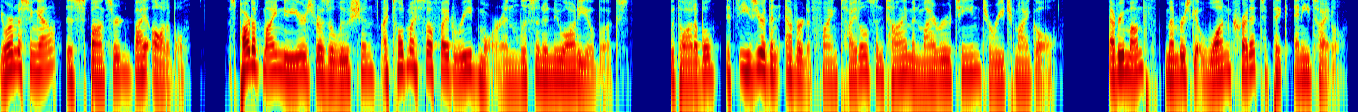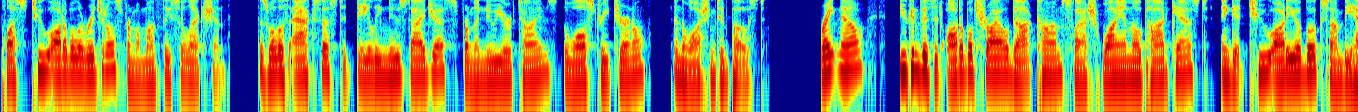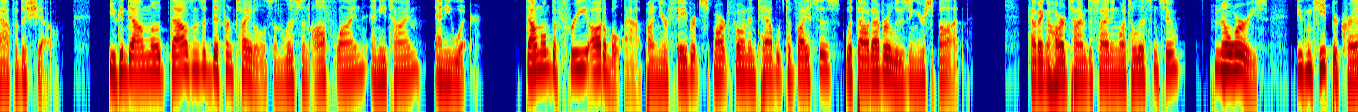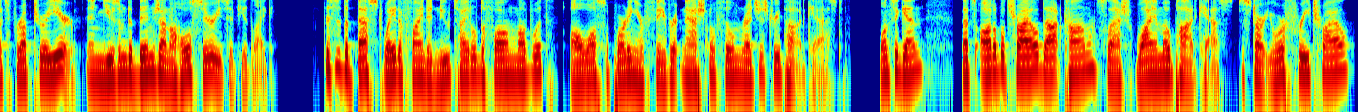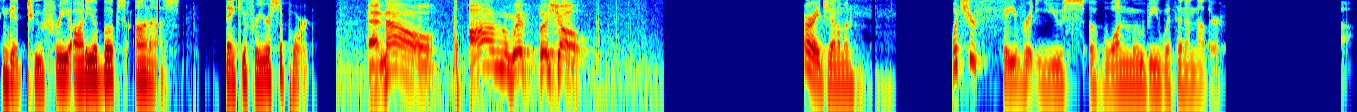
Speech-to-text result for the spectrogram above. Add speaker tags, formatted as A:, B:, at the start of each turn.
A: You're Missing Out is sponsored by Audible. As part of my New Year's resolution, I told myself I'd read more and listen to new audiobooks. With Audible, it's easier than ever to find titles and time in my routine to reach my goal. Every month, members get one credit to pick any title, plus two Audible originals from a monthly selection, as well as access to daily news digests from the New York Times, the Wall Street Journal, and the Washington Post. Right now, you can visit audibletrial.com slash YMO podcast and get two audiobooks on behalf of the show. You can download thousands of different titles and listen offline, anytime, anywhere. Download the free Audible app on your favorite smartphone and tablet devices without ever losing your spot. Having a hard time deciding what to listen to? No worries. You can keep your credits for up to a year and use them to binge on a whole series if you'd like. This is the best way to find a new title to fall in love with, all while supporting your favorite National Film Registry podcast. Once again, that's audibletrial.com slash YMO podcast to start your free trial and get two free audiobooks on us. Thank you for your support.
B: And now, on with the show.
A: All right, gentlemen. What's your favorite use of one movie within another?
